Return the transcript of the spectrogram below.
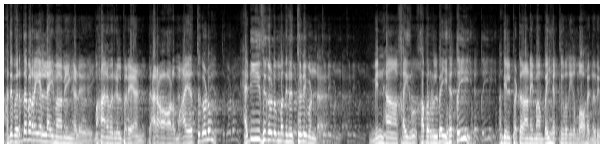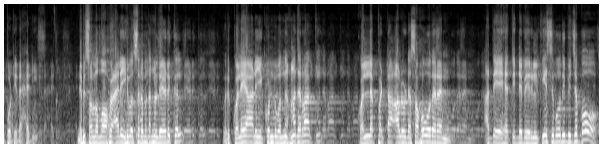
അത് വെറുതെ പറയല്ല ഇമാമിങ്ങൾ. മഹാനവറുകൾ പറയാണ് ധാരാളം ആയത്തുകളും ഹദീസുകളും അതിന് തെളിവുണ്ട്. അതിൽപ്പെട്ടതാണ് ഇമാം ബൈഹഖി റളിയല്ലാഹു റിപ്പോർട്ട് ചെയ്ത ഹദീസ്. നബി സല്ലല്ലാഹു അലൈഹി വസല്ലം തങ്ങളുടെ അടുക്കൽ ഒരു കൊലയാളിയെ കൊണ്ടുവന്ന് ഹാജരാക്കി. കൊല്ലപ്പെട്ട ആളുടെ സഹോദരൻ അദ്ദേഹത്തിന്റെ പേരിൽ കേസ് ബോധിപ്പിച്ചപ്പോ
